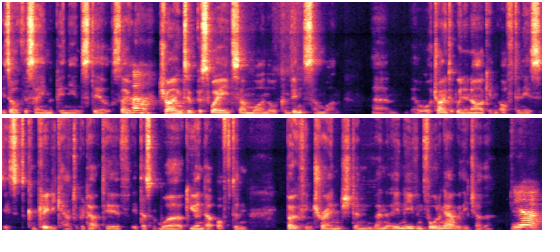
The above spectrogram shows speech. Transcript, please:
is of the same opinion still. So trying to persuade someone or convince someone. Um, or trying to win an argument often is is completely counterproductive. It doesn't work. You end up often both entrenched and, and, and even falling out with each other. Yeah,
